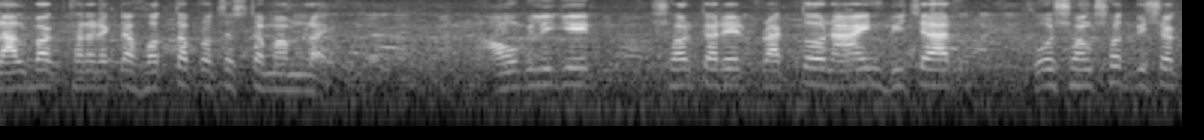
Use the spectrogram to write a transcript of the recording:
লালবাগ থানার একটা হত্যা প্রচেষ্টা মামলায়। আওয়ামী লীগের সরকারের প্রাক্তন আইন, বিচার ও সংসদ বিষয়ক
